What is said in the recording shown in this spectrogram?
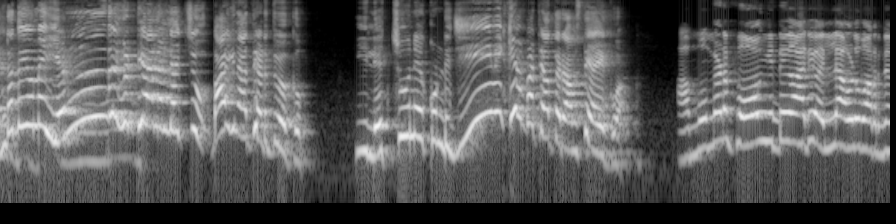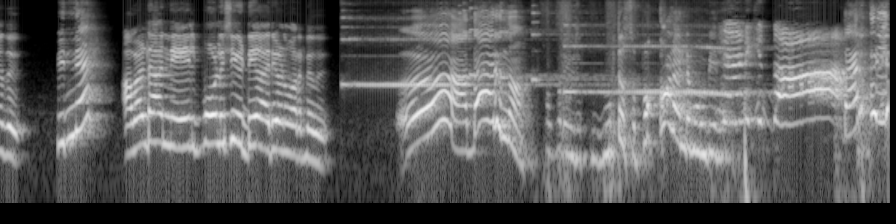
എന്റെ ദൈവമേ എന്ത് കിട്ടിയാലും ലച്ചു ബാഗിനകത്ത് എടുത്തു വെക്കും. ഈ ലച്ചുവിനെ കൊണ്ട് ജീവിക്കാൻ പറ്റാത്തൊരവസ്ഥയായേക്കുവാ. അമ്മൂമ്മയുടെ ഫോൺ കിട്ടിയ കാര്യമല്ല അവൾ പറഞ്ഞത്. പിന്നെ? അവളുടെ ആ നെയിൽ പോളിഷ് കിട്ടിയ കാര്യമാണ് പറഞ്ഞത്. ഓ അതായിരുന്നോ. പൊക്കോളെ എന്റെ മുമ്പിൽ. തരത്തില്ല.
